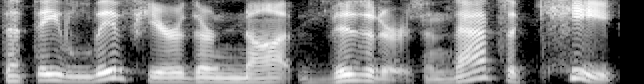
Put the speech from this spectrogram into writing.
that they live here, they're not visitors. And that's a key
